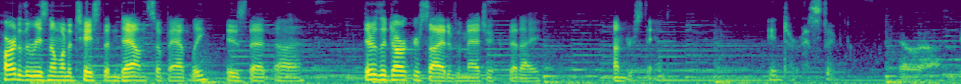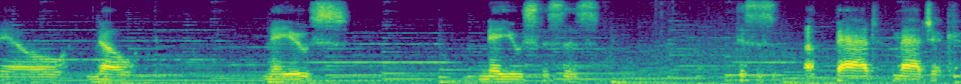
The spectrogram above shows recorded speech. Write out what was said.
Part of the reason I want to chase them down so badly is that uh, they're the darker side of a magic that I understand. Interesting. no, no, no. Neus. Neus, this is. This is a bad magic.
